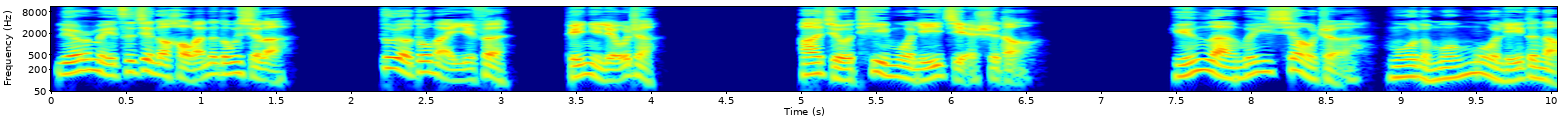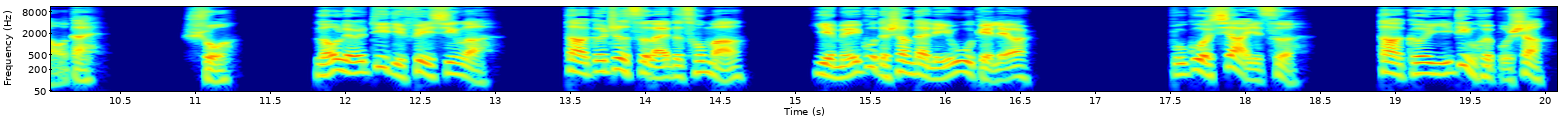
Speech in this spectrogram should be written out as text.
灵儿每次见到好玩的东西了，都要多买一份给你留着。”阿九替莫离解释道，云岚微笑着摸了摸莫离的脑袋，说：“老李儿弟弟费心了，大哥这次来的匆忙，也没顾得上带礼物给莲儿。不过下一次，大哥一定会补上。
